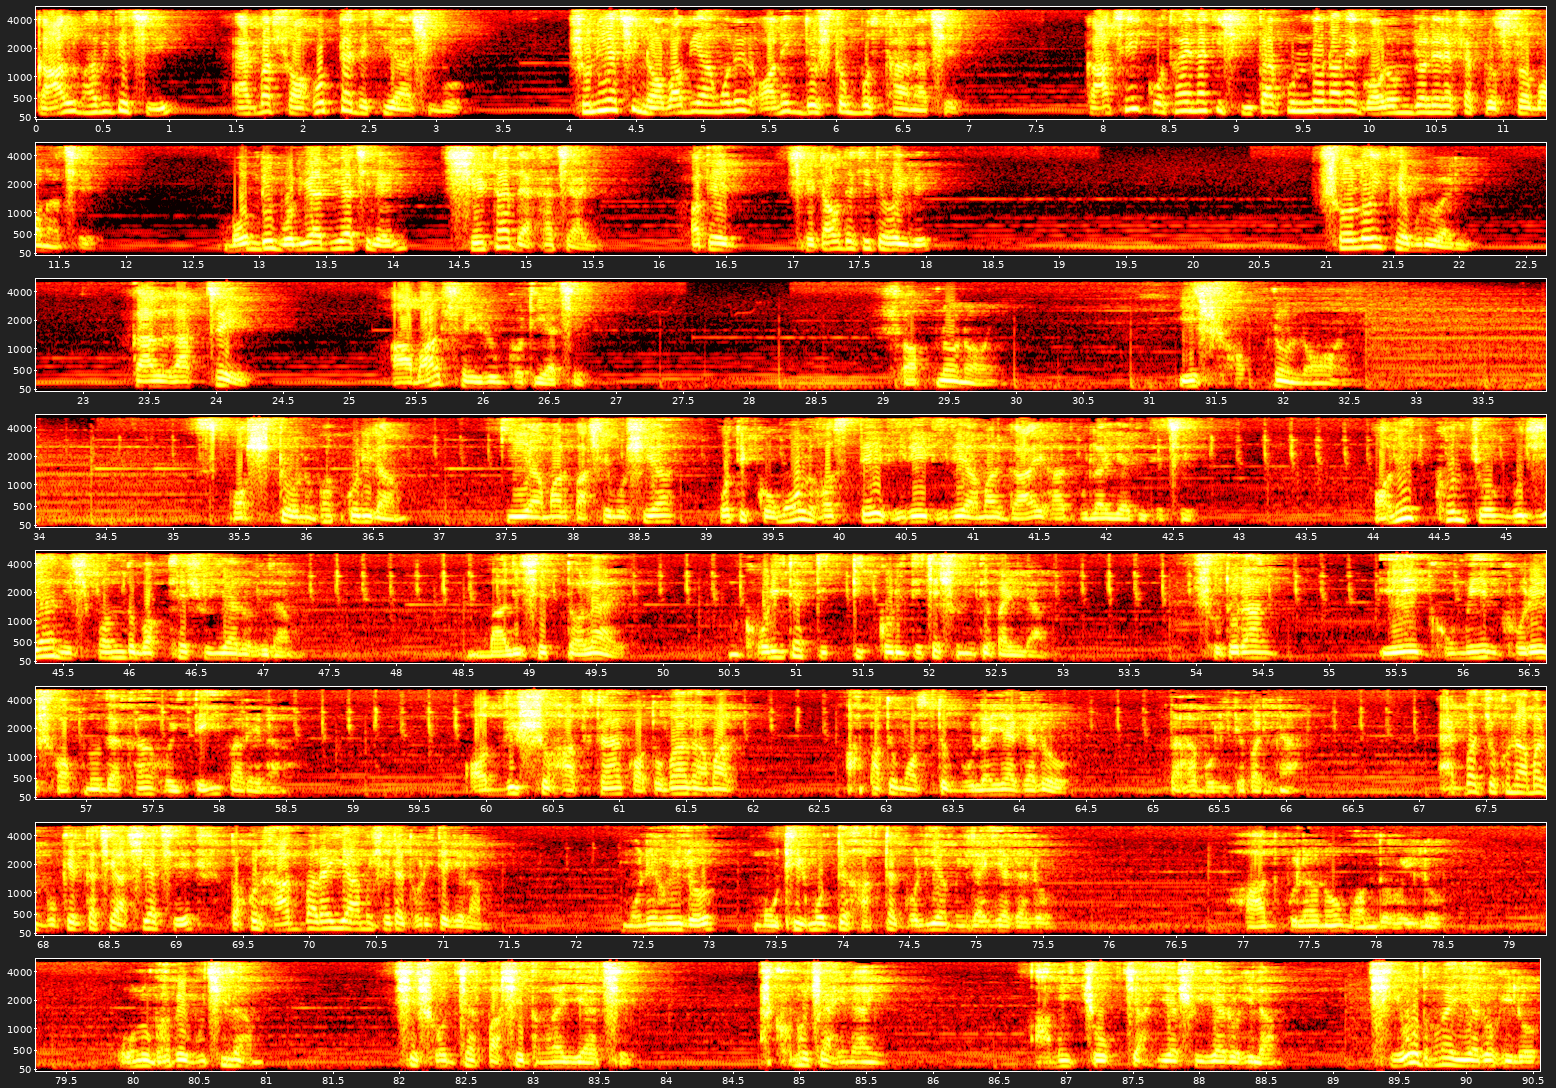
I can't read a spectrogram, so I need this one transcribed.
কাল ভাবিতেছি একবার শহরটা দেখিয়া আসিব। শুনিয়াছি নবাবী আমলের অনেক দ্রষ্টব্য স্থান আছে। কাছেই কোথায় নাকি সীতাকুণ্ড নামে গরম জলের একটা প্রস্রবণ আছে। বন্ধু বলিয়া দিয়াছিলেন সেটা দেখা চাই। অতএব সেটাও দেখিতে হইবে। ষোলোই ফেব্রুয়ারি, কাল রাত্রে আবার সেই রূপ ঘটিয়াছে। স্বপ্ন নয়, এ স্বপ্ন নয়। স্পষ্ট অনুভব করিলাম, কি আমার পাশে বসিয়া অতি কোমল হস্তে ধীরে ধীরে আমার গায়ে হাত বুলাইয়া দিতেছে। অনেকক্ষণ চোখ বুঝিয়া নিষ্পন্দ বক্ষে শুইয়া রহিলাম। বালিশের তলায় ঘড়িটা টিকটিক করিতেছে শুনিতে পাইলাম। সুতরাং এ ঘুমের ঘোরে স্বপ্ন দেখা হইতেই পারে না। অদৃশ্য হাতটা কতবার আমার আপাত মস্তক বুলাইয়া গেল তাহা বলিতে পারি না। একবার যখন আমার বুকের কাছে আসিয়াছে, তখন হাত বাড়াইয়া আমি সেটা ধরিতে গেলাম। মনে হইল মুঠির মধ্যে হাতটা গলিয়া মিলাইয়া গেল। হাত বুলানো বন্ধ হইল। অনুভাবে বুঝিলাম, সে শয্যার পাশে দাঁড়াইয়া আছে। এখনও চাই নাই। আমি চোখ চাহিয়া শুইয়া রহিলাম। সেও দাঁড়াইয়া রহিল।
